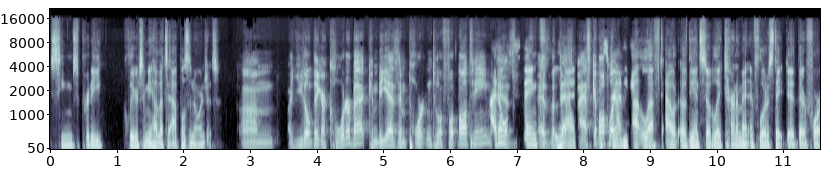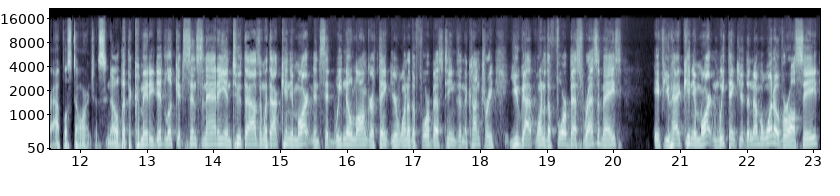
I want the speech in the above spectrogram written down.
Seems pretty clear to me how that's apples and oranges. Um, you don't think a quarterback can be as important to a football team? I don't as, think as the best basketball player. Got left out of the NCAA tournament, and Florida State did. Therefore, apples to oranges. No, but the committee did look at Cincinnati in 2000 without Kenyon Martin and said, "We no longer think you're one of the four best teams in the country. You got one of the four best resumes." If you had Kenyon Martin, we think you're the number one overall seed,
